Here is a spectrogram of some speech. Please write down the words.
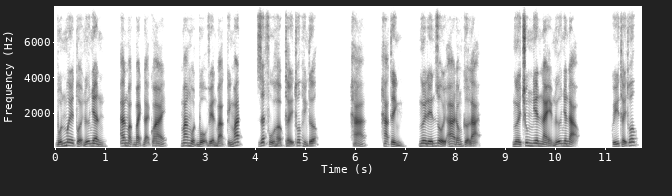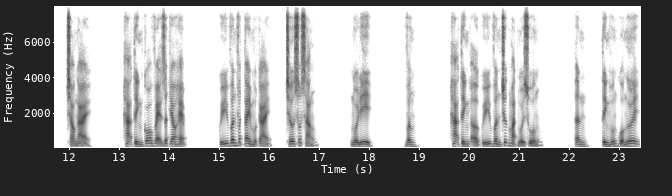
40 tuổi nữ nhân, ăn mặc bạch đại quái, mang một bộ viền bạc kính mắt, rất phù hợp thầy thuốc hình tượng. Há, hạ tình, ngươi đến rồi a đóng cửa lại. Người trung niên này nữ nhân đạo. Quý thầy thuốc, chào ngài. Hạ tình có vẻ rất eo hẹp. Quý vân phất tay một cái, chớ sốt sáng. Ngồi đi. Vâng. Hạ tình ở quý vân trước mặt ngồi xuống. Ân, tình huống của ngươi,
